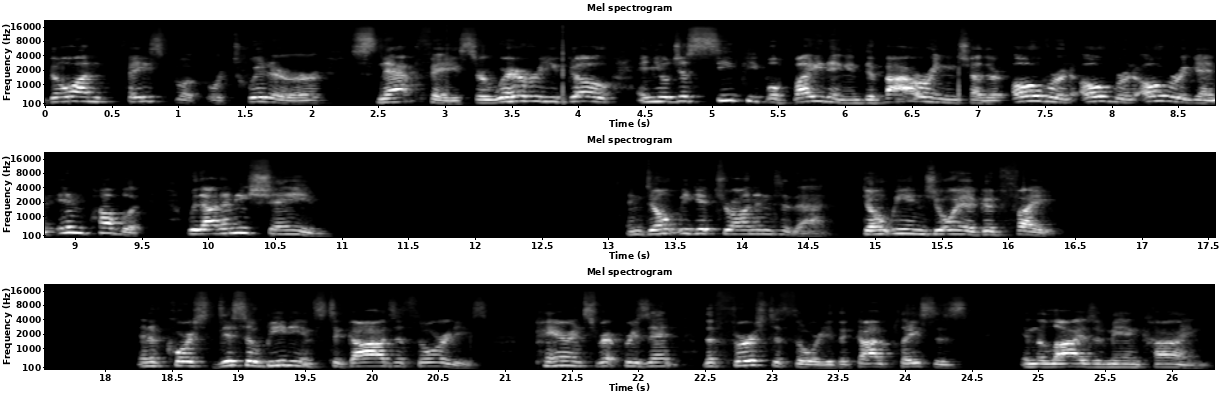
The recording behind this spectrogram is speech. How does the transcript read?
Go on Facebook or Twitter or Snapface or wherever you go, and you'll just see people biting and devouring each other over and over and over again in public without any shame. And don't we get drawn into that? Don't we enjoy a good fight? And of course, disobedience to God's authorities. parents represent the first authority that God places in the lives of mankind,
